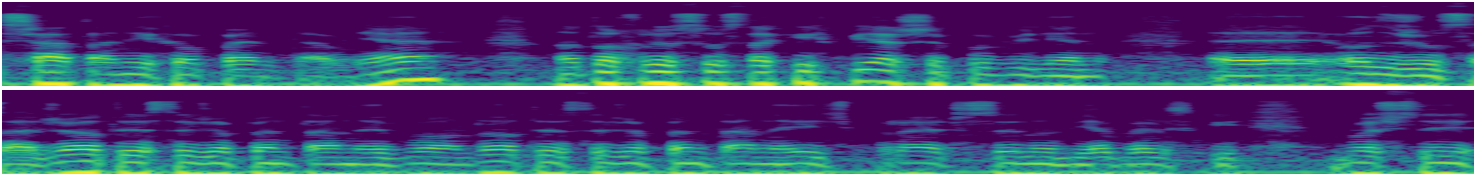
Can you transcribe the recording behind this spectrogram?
szatan ich opętał, nie? No to Chrystus takich pierwszy powinien yy, odrzucać. O, ty jesteś opętany wąt, o, ty jesteś opętany, idź precz, synu diabelski, boś ty,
